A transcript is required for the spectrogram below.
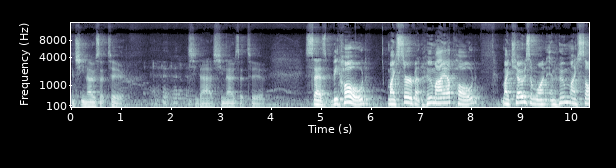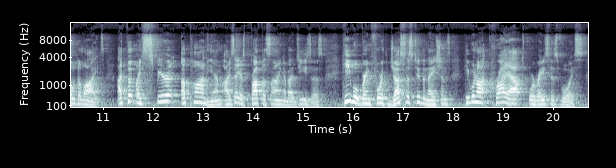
And she knows it too. She does. She knows it too. Says, Behold, my servant whom I uphold, my chosen one in whom my soul delights. I put my spirit upon him. Isaiah is prophesying about Jesus. He will bring forth justice to the nations. He will not cry out or raise his voice,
